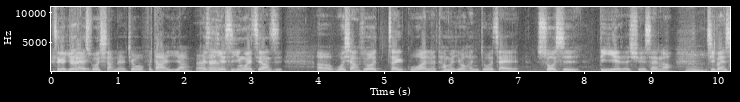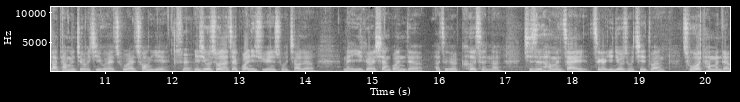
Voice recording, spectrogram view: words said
这个原来所想的就不大一样。可是也是因为这样子，呃，我想说，在国外呢，他们有很多在硕士毕业的学生了，嗯，基本上他们就有机会出来创业。是，也就是说呢，在管理学院所教的每一个相关的呃这个课程呢，其实他们在这个研究所阶段，除了他们的。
